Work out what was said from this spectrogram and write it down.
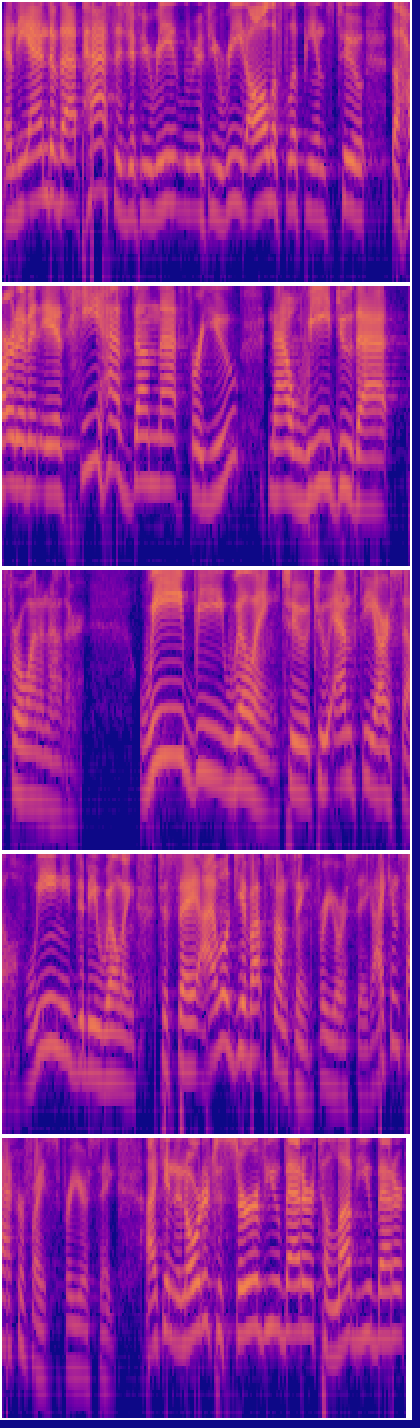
And the end of that passage, if you read, if you read all of Philippians 2, the heart of it is He has done that for you. Now we do that for one another we be willing to, to empty ourselves. We need to be willing to say, I will give up something for your sake. I can sacrifice for your sake. I can, in order to serve you better, to love you better,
